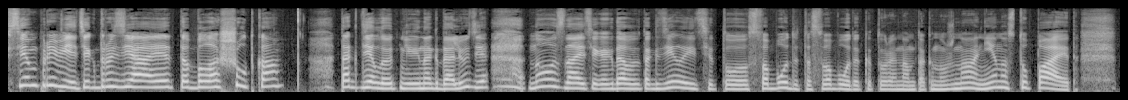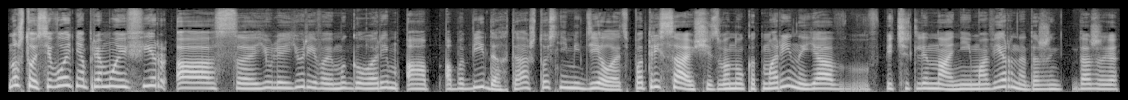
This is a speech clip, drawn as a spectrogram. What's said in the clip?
Всем приветик, друзья! Это была шутка. Так делают мне иногда люди. Но, знаете, когда вы так делаете, то свобода-то свобода, которая нам так нужна, не наступает. Ну что, сегодня прямой эфир а с Юлией Юрьевой мы говорим об, об обидах, да, что с ними делать. Потрясающий звонок от Марины. Я впечатлена неимоверно, даже, даже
